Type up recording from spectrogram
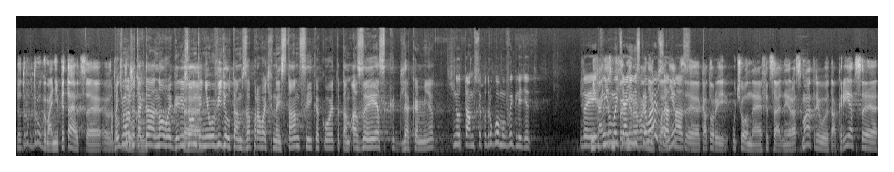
Да друг другом они питаются. э, А друг почему же другом. тогда новые горизонты Э. не увидел там заправочной станции какой-то, там АЗС для комет? Ну, там все по-другому выглядит. Да и вы Механизм думаете, они не скрываются планет, от нас? э, который ученые официальные рассматривают, аккреция,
